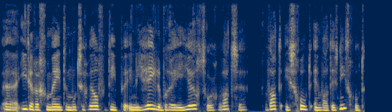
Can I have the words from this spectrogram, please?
eh, iedere gemeente moet zich wel verdiepen in die hele brede jeugdzorg. Wat, ze, wat is goed en wat is niet goed.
